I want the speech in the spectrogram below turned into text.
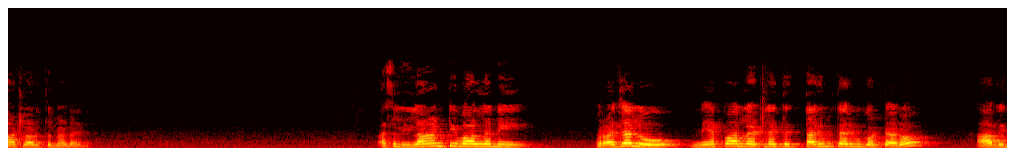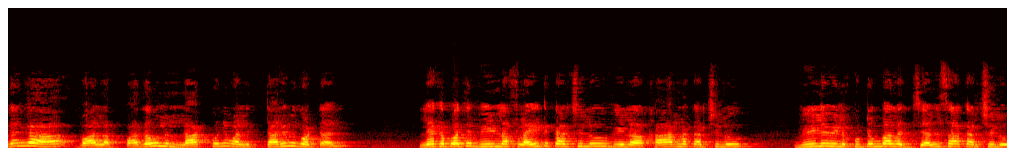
మాట్లాడుతున్నాడు ఆయన. అసలు ఇలాంటి వాళ్ళని ప్రజలు నేపాల్లో ఎట్లయితే తరిమి తరిమి కొట్టారో ఆ విధంగా వాళ్ళ పదవులు లాక్కొని వాళ్ళని తరిమి కొట్టాలి. లేకపోతే వీళ్ళ ఫ్లైట్ ఖర్చులు వీళ్ళ కార్ల ఖర్చులు వీళ్ళు వీళ్ళ కుటుంబాల జల్సా ఖర్చులు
